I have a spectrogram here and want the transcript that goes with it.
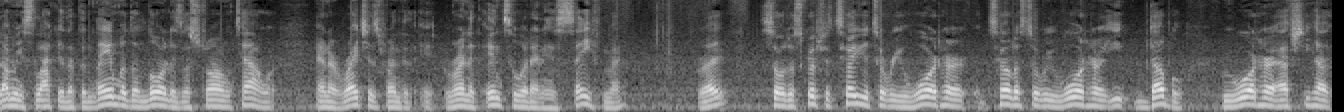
I mean, Slakia, that the name of the Lord is a strong tower, and a righteous runneth, runneth into it and is safe, man. Right? So the scriptures tell you to reward her, tell us to reward her double, reward her as she has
